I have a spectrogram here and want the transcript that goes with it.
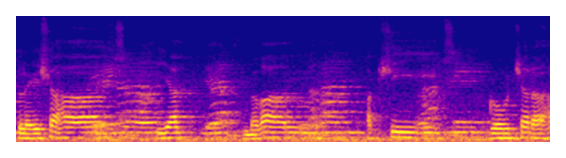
क्लेशः यत् भवान् अक्षी गोचरः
